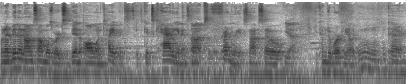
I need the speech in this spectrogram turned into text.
When I've been in ensembles where it's been all one type, it's it gets catty and it's Oh, not absolutely. friendly. It's not so. Yeah. You come to work and you're like, mm, okay.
